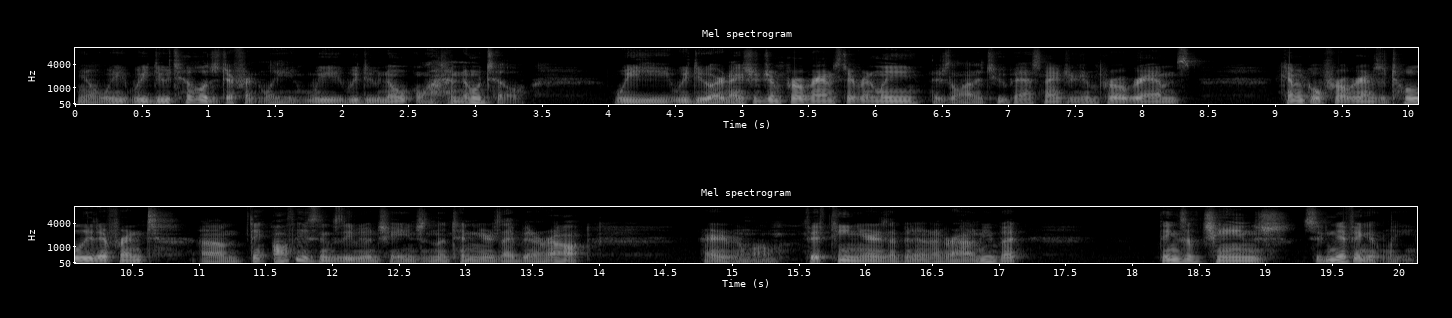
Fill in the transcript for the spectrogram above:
You know, we, we do tillage differently. We, we do no, a lot of no-till. We we do our nitrogen programs differently. There's a lot of two pass nitrogen programs. Chemical programs are totally different. Um, all these things have even changed in the 10 years I've been around. Or, well, 15 years I've been in agronomy, but things have changed significantly.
